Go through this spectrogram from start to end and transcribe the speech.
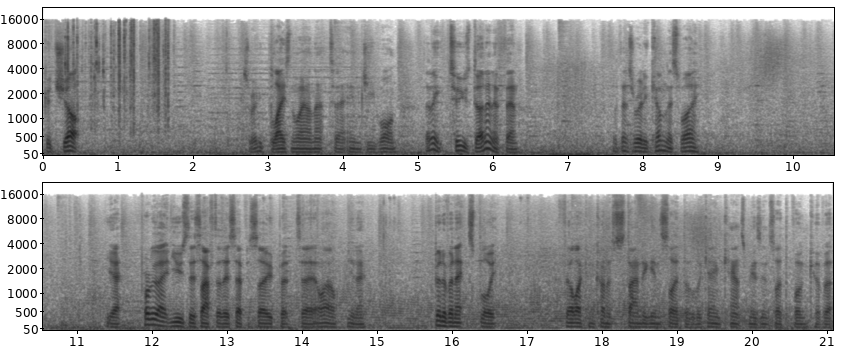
Good shot. It's really blazing away on that uh, MG1. I think two's done anything. Nothing's really come this way. Yeah, probably won't use this after this episode, but, uh, well, you know, bit of an exploit. I feel like I'm kind of standing inside the, the game counts me as inside the bunker, but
